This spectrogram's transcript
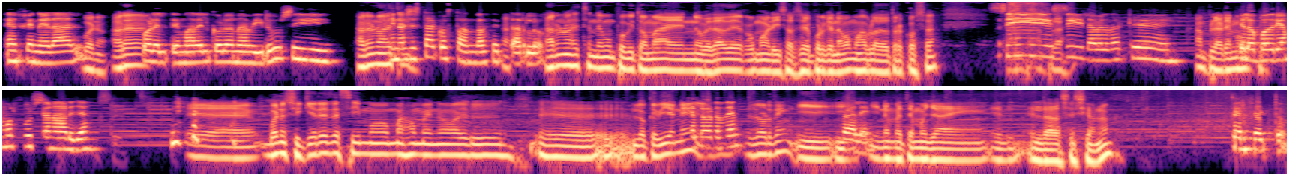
en general bueno, ahora, por el tema del coronavirus y, nos, y nos está costando aceptarlo. Ahora nos extendemos un poquito más en novedades, rumores y porque no vamos a hablar de otra cosa. Sí, sí, la verdad que, Ampliaremos que lo podríamos fusionar ya. Eh, bueno, si quieres decimos más o menos el, eh, lo que viene. El orden. El orden y, y, nos metemos ya en, en la sesión, ¿no? Perfecto.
